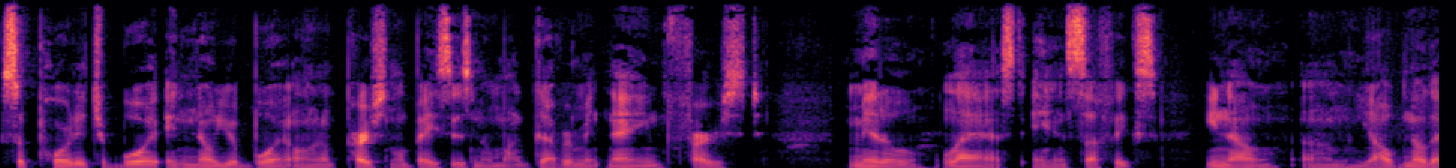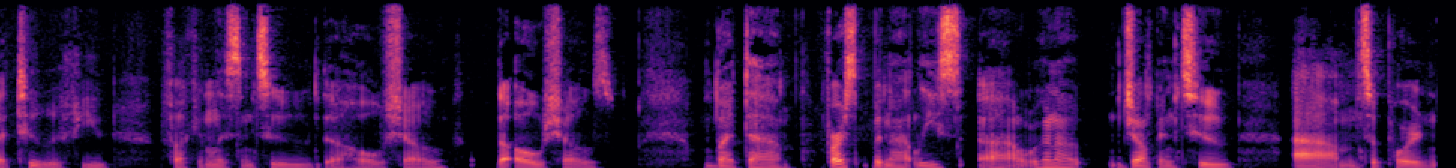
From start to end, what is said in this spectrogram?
supported your boy and know your boy on a personal basis, know my government name first, middle, last, and suffix. You know, um, y'all know that too if you fucking listen to the whole show, the old shows. But um, first but not least, uh, we're gonna jump into um, supporting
